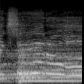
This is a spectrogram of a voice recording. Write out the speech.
Tiro.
